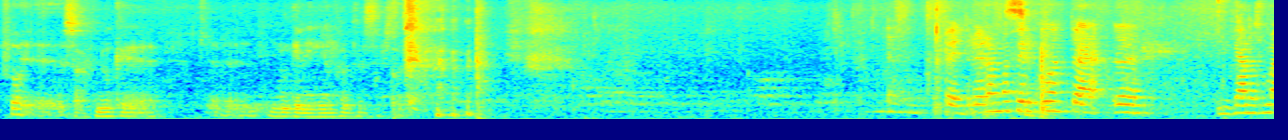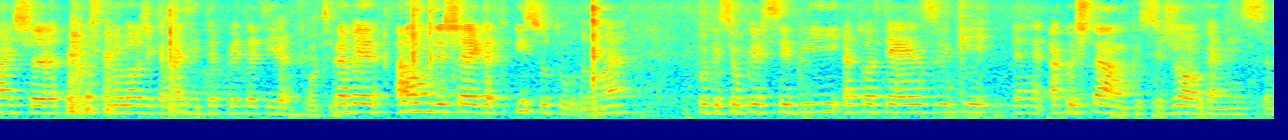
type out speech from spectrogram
forte. Eh, Só que nunca, eh, nunca ninguém levantou essa questão. Pedro, era uma pergunta, eh, digamos, mais eh, menos filológica, mais interpretativa, para ver aonde chega isso tudo, não é? Porque se eu percebi a tua tese que eh, a questão que se joga nessa,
